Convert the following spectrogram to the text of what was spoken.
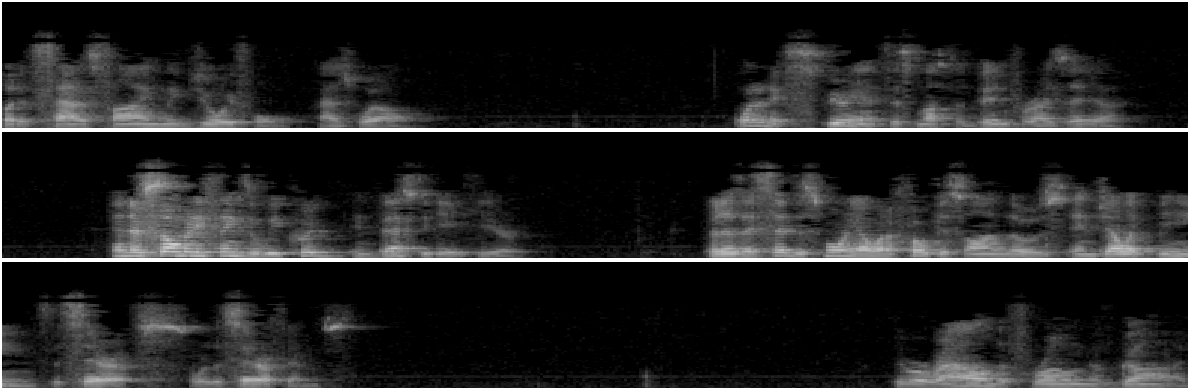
But it's satisfyingly joyful as well. What an experience this must have been for Isaiah. And there's so many things that we could investigate here. But as I said this morning, I want to focus on those angelic beings, the seraphs or the seraphims. They're around the throne of God.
